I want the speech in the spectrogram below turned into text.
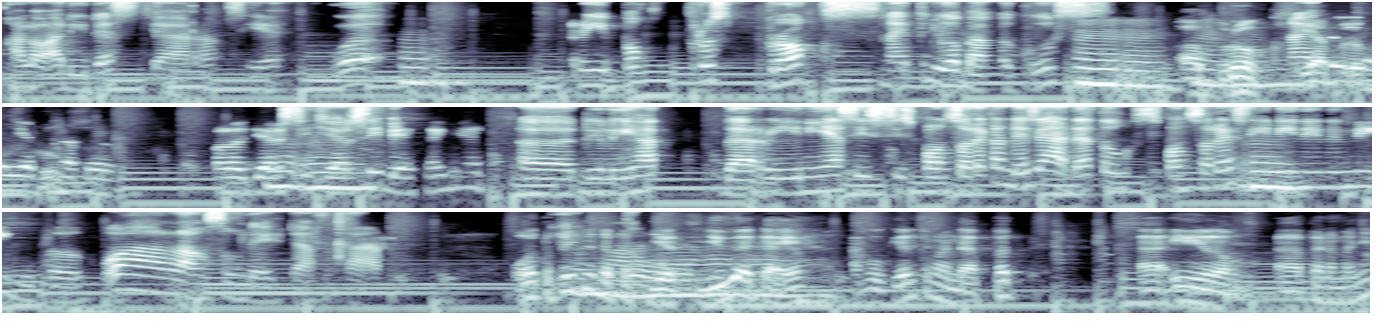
kalau Adidas jarang sih ya. Gue Mm. Reebok terus Brooks, nah itu juga bagus. Mm, Oh, Brooks. Nah Iya, itu Brooks, Brooks. benar. Kalau jersey jersey biasanya eh, dilihat dari ininya sih si sponsornya kan biasanya ada tuh sponsornya si ini ini ini gitu. Wah langsung deh daftar. Oh, tapi itu dapat jersey juga kak ya? Aku kira cuma dapat eh, ini loh, apa namanya?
